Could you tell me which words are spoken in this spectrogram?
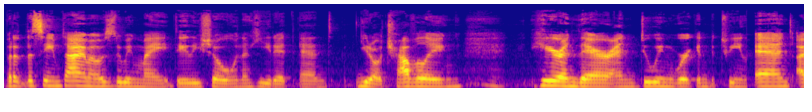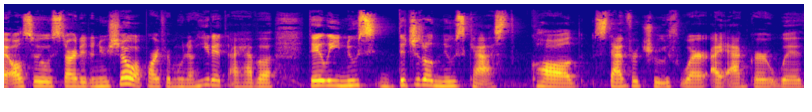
but at the same time, I was doing my daily show, Unang Hirit, and, you know, traveling here and there and doing work in between. And I also started a new show apart from Unang. I have a daily news digital newscast called Stand for Truth, where I anchor with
